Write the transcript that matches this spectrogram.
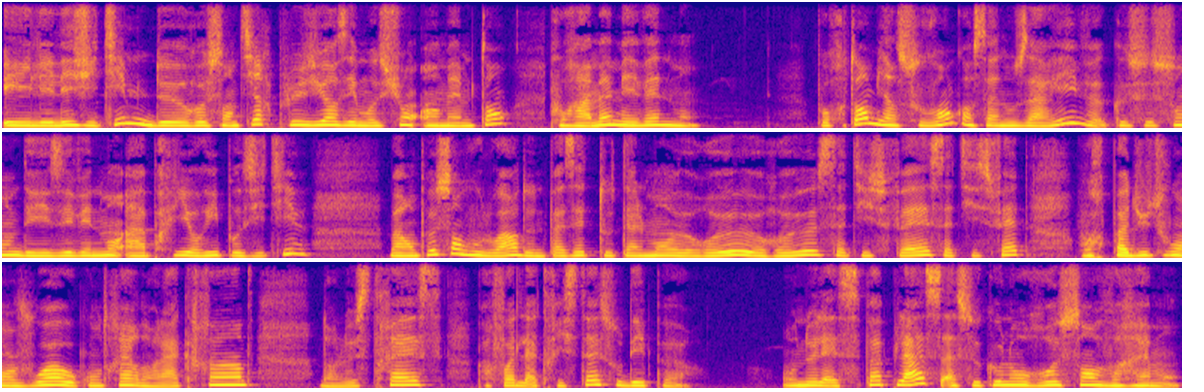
Et il est légitime de ressentir plusieurs émotions en même temps pour un même événement. Pourtant, bien souvent, quand ça nous arrive, que ce sont des événements a priori positifs, bah, on peut s'en vouloir de ne pas être totalement heureux, heureux, satisfait, satisfaite, voire pas du tout en joie, au contraire dans la crainte, dans le stress, parfois de la tristesse ou des peurs. On ne laisse pas place à ce que l'on ressent vraiment.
